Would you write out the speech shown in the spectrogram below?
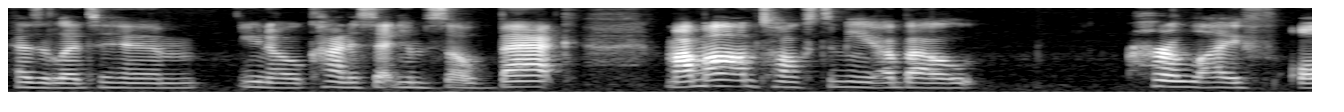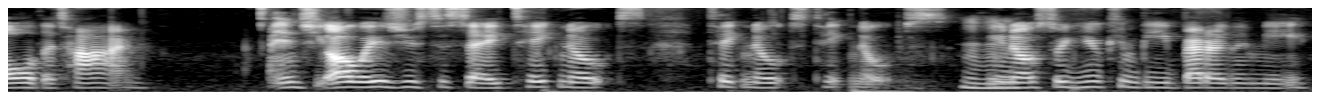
Has it led to him you know kind of setting himself back? My mom talks to me about her life all the time and she always used to say take notes take notes take notes you Mhm. know so you can be better than me.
